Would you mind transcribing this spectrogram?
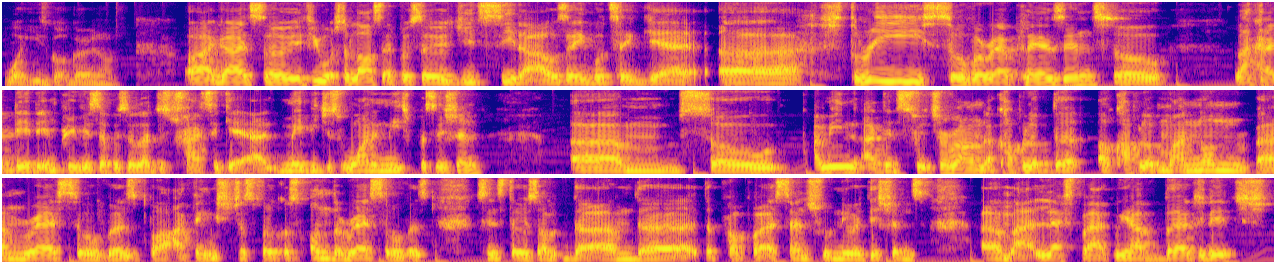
what he's got going on. All right, guys. So if you watched the last episode, you'd see that I was able to get uh, three silver rare players in. So, like I did in previous episodes, I just tried to get uh, maybe just one in each position. Um, so I mean, I did switch around a couple of the a couple of my non um, rare silvers, but I think we should just focus on the rare silvers since those are the um, the the proper essential new additions. Um, at left back, we have Bergedic.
